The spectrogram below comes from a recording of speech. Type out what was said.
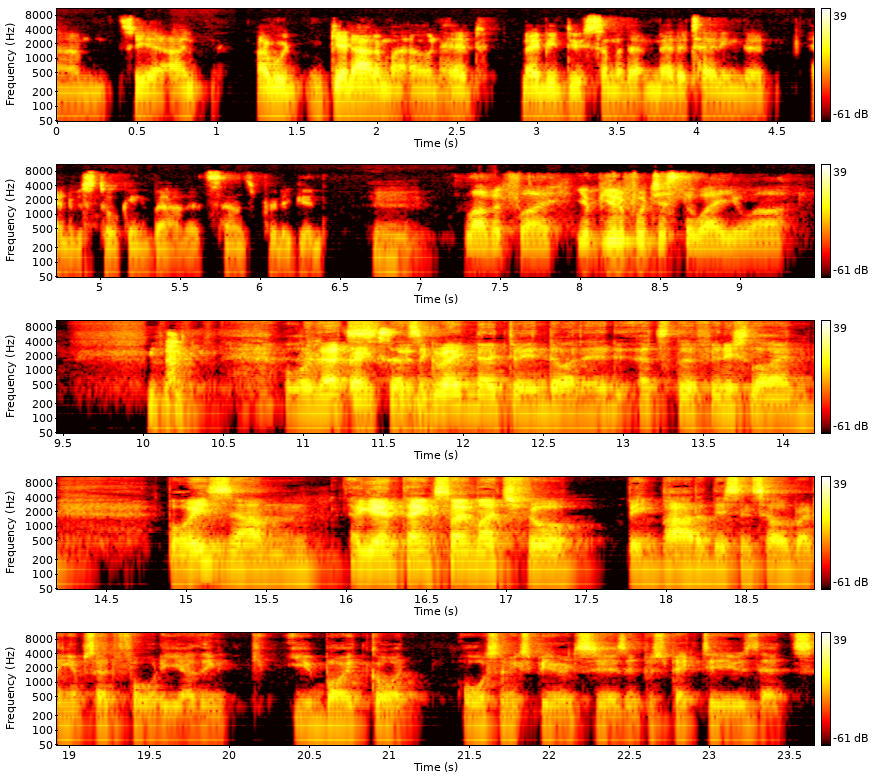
Um, so yeah, I I would get out of my own head. Maybe do some of that meditating that Ed was talking about. That sounds pretty good. Mm. Love it, Flo. You're beautiful just the way you are. well, that's Thanks, that's a great note to end on, Ed. That's the finish line, boys. Um, again, thanks so much for being part of this and celebrating episode 40. I think you both got awesome experiences and perspectives that's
